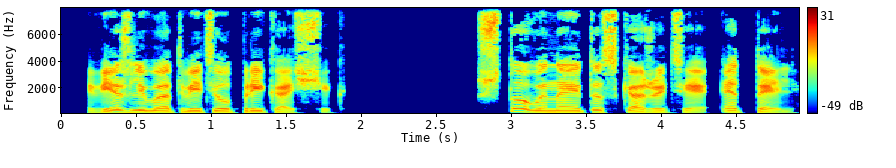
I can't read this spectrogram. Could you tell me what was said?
— вежливо ответил приказчик. «Что вы на это скажете, Этель?»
